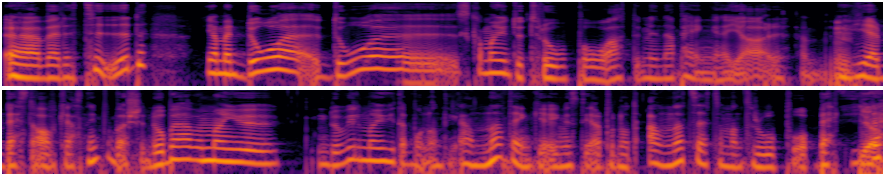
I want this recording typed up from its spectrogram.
över tid, ja men då, då ska man ju inte tro på att mina pengar gör, Mm. ger bäst avkastning på börsen. Då behöver man ju då vill man ju hitta på någonting annat, tänker jag, investera på något annat sätt som man tror på bättre. ja,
